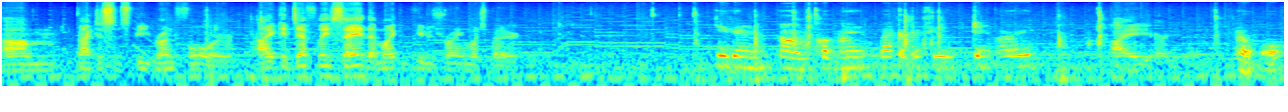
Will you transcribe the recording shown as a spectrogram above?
Um, back to some speedrun 4. I could definitely say that my computer's running much better. You can um put my back up if you didn't already. I already did. Oh well.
